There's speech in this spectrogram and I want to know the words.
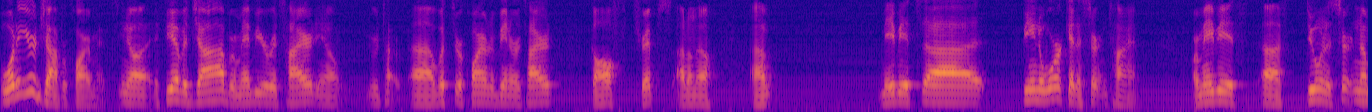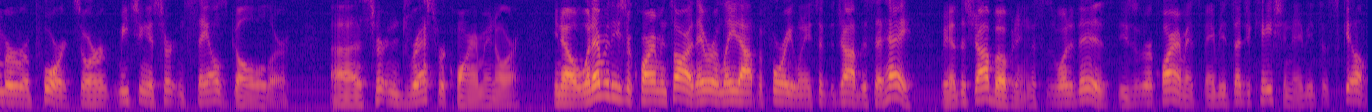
What are your job requirements? You know, if you have a job or maybe you're retired, you know, uh, what's the requirement of being retired? Golf, trips, I don't know. Um, maybe it's uh, being to work at a certain time or maybe it's uh, doing a certain number of reports or reaching a certain sales goal or uh, a certain dress requirement or you know whatever these requirements are they were laid out before you when you took the job. They said hey we have this job opening. This is what it is. These are the requirements. Maybe it's education. Maybe it's a skill.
